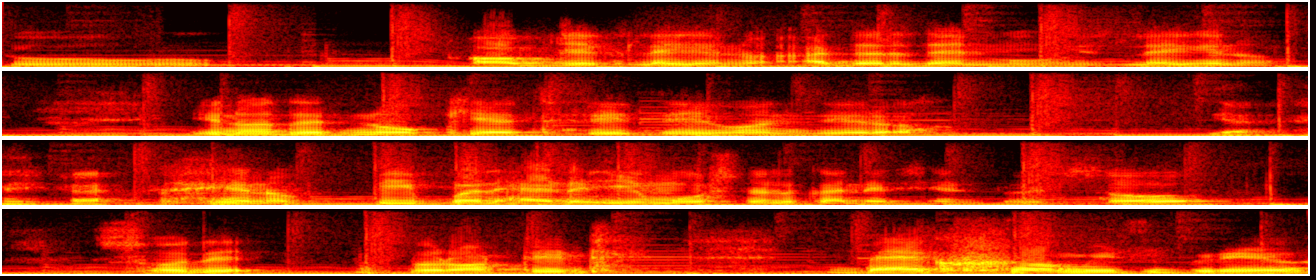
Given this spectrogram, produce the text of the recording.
to objects, like you know, other than movies, like you know, you know the Nokia three three one zero. yeah yeah You know, people had an emotional connection to it, so so they brought it back from its grave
